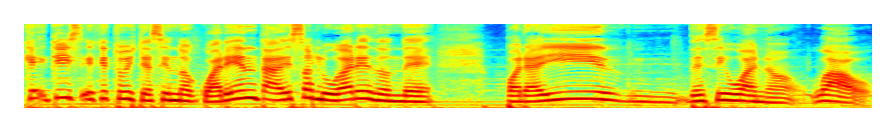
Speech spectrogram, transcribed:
¿Qué, qué, qué estuviste haciendo? ¿40? Esos lugares donde por ahí decís, bueno, wow,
